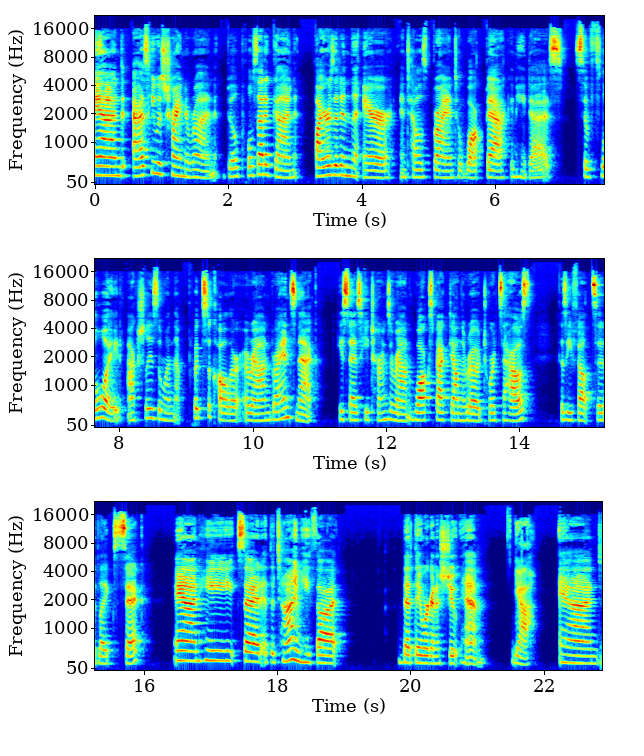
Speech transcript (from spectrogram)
And as he was trying to run, Bill pulls out a gun, fires it in the air, and tells Brian to walk back, and he does. So Floyd actually is the one that puts the collar around Brian's neck. He says he turns around, walks back down the road towards the house because he felt so like sick. And he said at the time he thought that they were going to shoot him. Yeah. And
